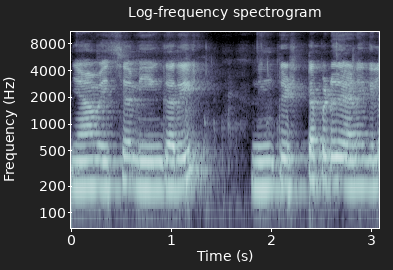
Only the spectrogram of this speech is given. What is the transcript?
ഞാൻ വെച്ച മീൻകറി നിങ്ങൾക്ക് ഇഷ്ടപ്പെടുകയാണെങ്കിൽ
